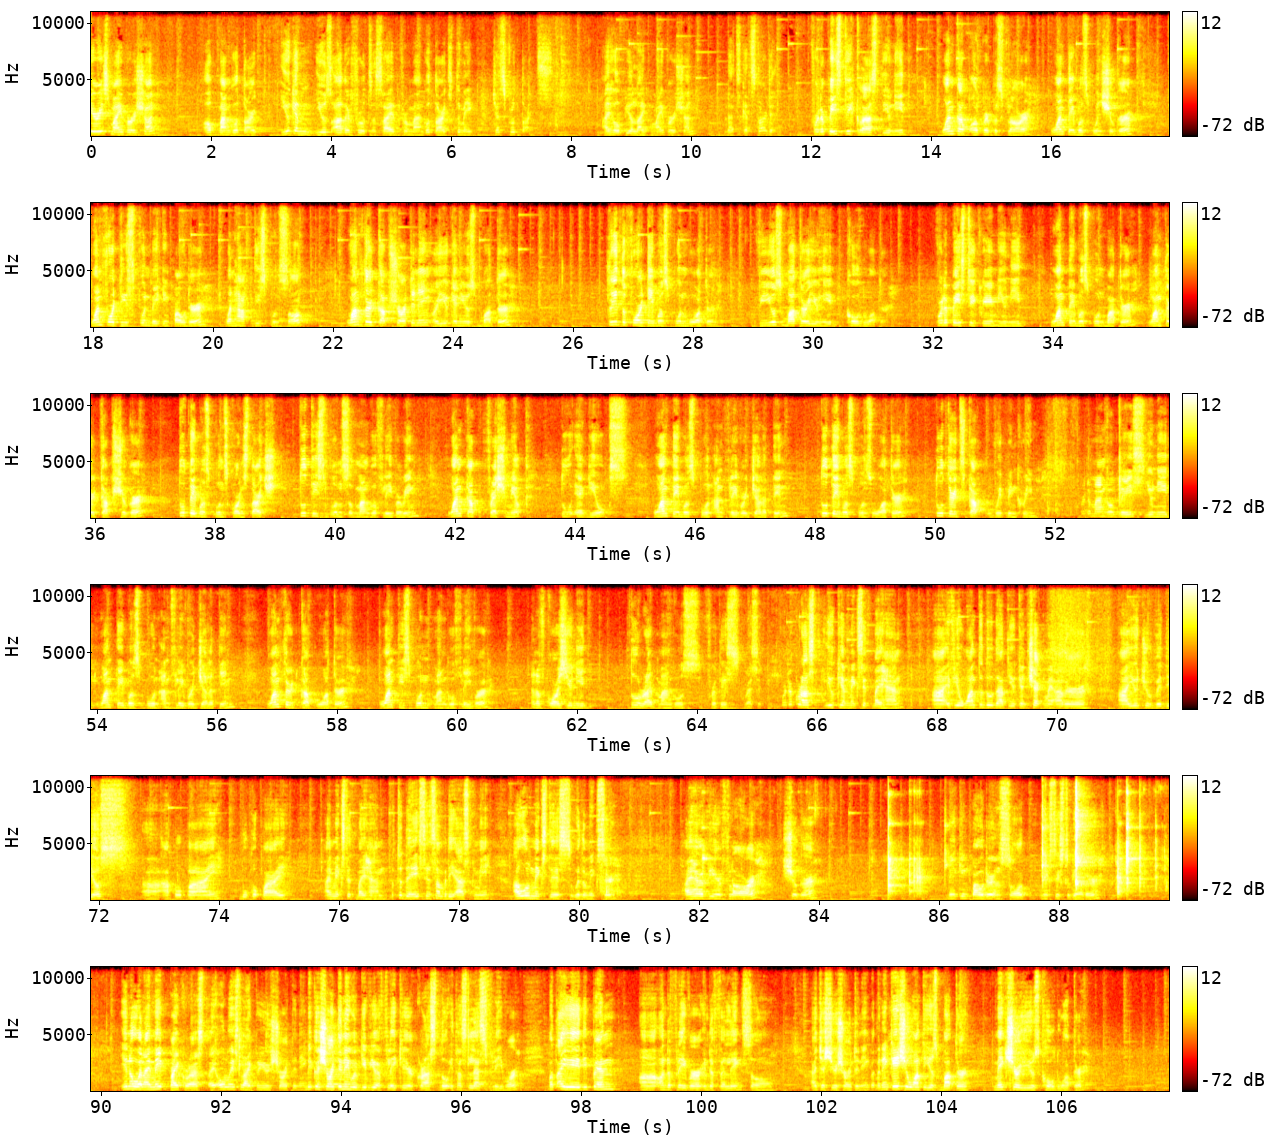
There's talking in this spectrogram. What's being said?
Here is my version of mango tart. You can use other fruits aside from mango tarts to make just fruit tarts. I hope you like my version. Let's get started. For the pastry crust, you need 1 cup all-purpose flour, 1 tablespoon sugar, 1 4 teaspoon baking powder, 1 half teaspoon salt, 1 3rd cup shortening or you can use butter, 3 to 4 tablespoon water. If you use butter, you need cold water. For the pastry cream, you need 1 tablespoon butter, 1 3rd cup sugar, 2 tablespoons cornstarch, 2 teaspoons of mango flavoring, 1 cup fresh milk, 2 egg yolks, 1 tablespoon unflavored gelatin, 2 tablespoons water, 2 thirds cup whipping cream. For the mango glaze, you need 1 tablespoon unflavored gelatin, 1 third cup water, 1 teaspoon mango flavor, and of course you need 2 ripe mangoes for this recipe. For the crust, you can mix it by hand. Uh, if you want to do that, you can check my other uh, YouTube videos, uh, apple pie, buko pie. I mixed it by hand. But today, since somebody asked me, I will mix this with a mixer. I have here flour, sugar, baking powder, and salt. Mix this together. You know, when I make pie crust, I always like to use shortening because shortening will give you a flakier crust, though it has less flavor. But I depend uh, on the flavor in the filling, so I just use shortening. But, in case you want to use butter, make sure you use cold water.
